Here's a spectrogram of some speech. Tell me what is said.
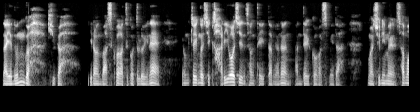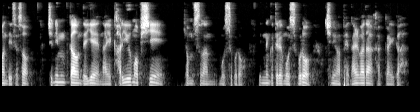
나의 눈과 귀가 이런 마스크와 같은 것들로 인해 영적인 것이 가리워진 상태에 있다면 안 될 것 같습니다. 정말 주님을 사모하는 데 있어서 주님 가운데에 나의 가리움 없이 겸손한 모습으로 있는 그들의 모습으로 주님 앞에 날마다 가까이가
